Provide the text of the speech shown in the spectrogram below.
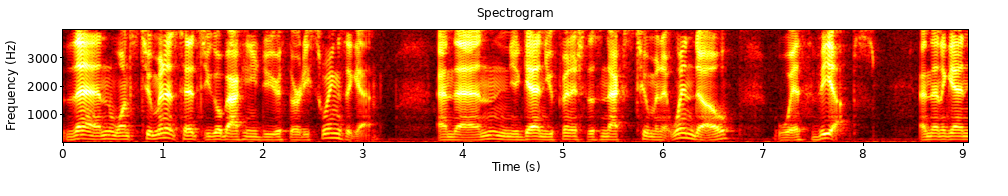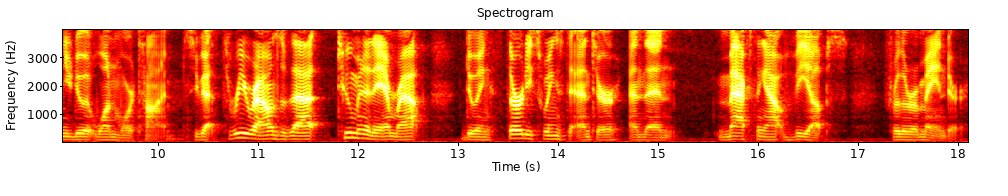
Then, once two minutes hits, you go back and you do your 30 swings again. And then, again, you finish this next two minute window with V ups. And then again, you do it one more time. So you've got three rounds of that two minute AMRAP, doing 30 swings to enter, and then maxing out V ups for the remainder.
